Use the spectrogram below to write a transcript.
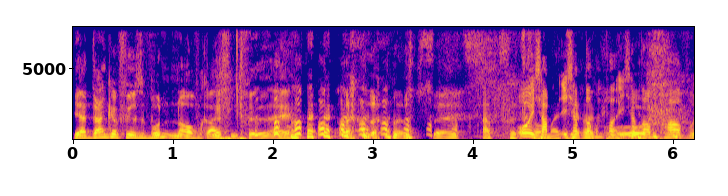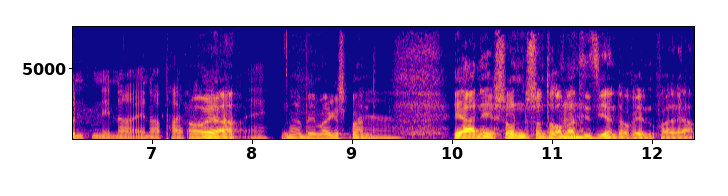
Ja danke fürs Wunden aufreißen Phil ey. Oh ich habe ich habe noch ein paar ich habe noch ein paar Wunden in der in der Pipe oh ja. ey. na bin mal gespannt. Ja. ja nee schon schon traumatisierend auf jeden Fall ja.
